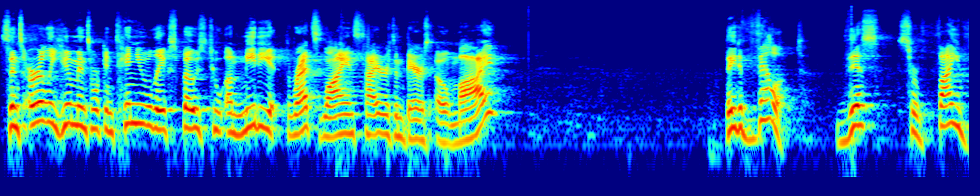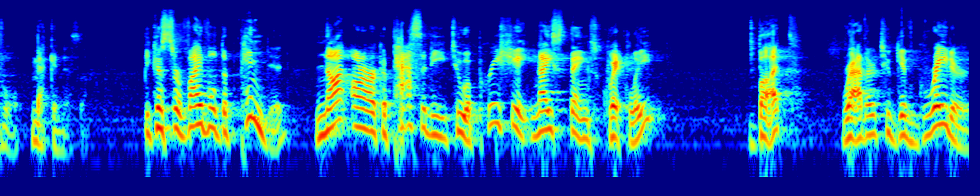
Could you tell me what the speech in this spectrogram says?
Since early humans were continually exposed to immediate threats, lions, tigers, and bears, oh my, they developed this survival mechanism because survival depended not on our capacity to appreciate nice things quickly, but rather to give greater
